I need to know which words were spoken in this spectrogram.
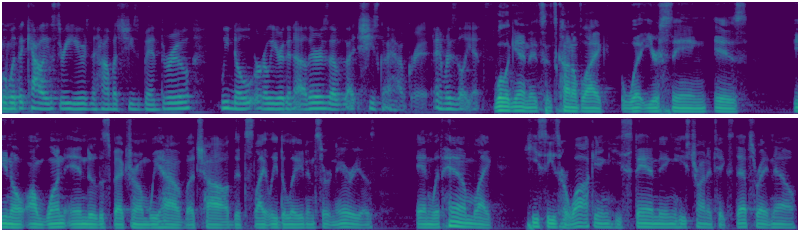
But with the mm-hmm. Callie's three years and how much she's been through, we know earlier than others of that she's gonna have grit and resilience. Well, again, it's it's kind of like what you're seeing is, you know, on one end of the spectrum, we have a child that's slightly delayed in certain areas, and with him, like he sees her walking, he's standing, he's trying to take steps right now,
